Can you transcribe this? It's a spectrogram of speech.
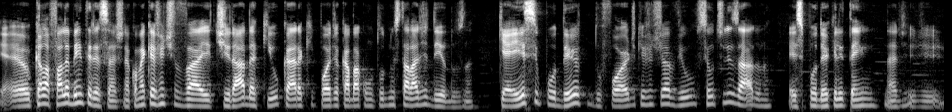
É, o que ela fala é bem interessante, né? Como é que a gente vai tirar daqui o cara que pode acabar com tudo no estalar de dedos, né? Que é esse poder do Ford que a gente já viu ser utilizado, né? Esse poder que ele tem, né, de, de,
